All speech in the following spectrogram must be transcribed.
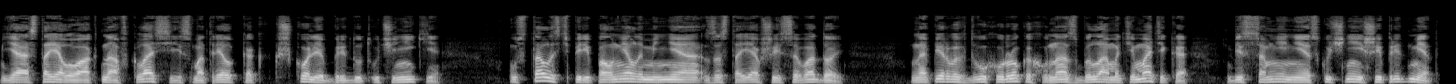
я стоял у окна в классе и смотрел, как к школе бредут ученики. Усталость переполняла меня застоявшейся водой. На первых двух уроках у нас была математика, без сомнения, скучнейший предмет.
